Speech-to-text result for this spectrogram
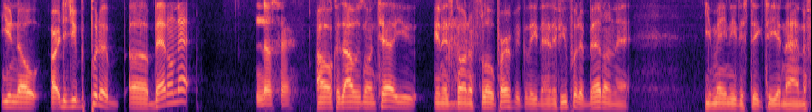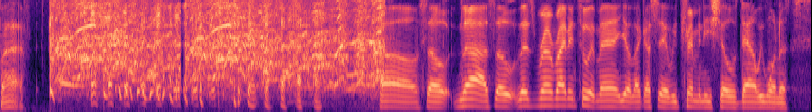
you know. Or did you put a uh, bet on that? No, sir. Oh, because I was going to tell you and it's going to flow perfectly. That if you put a bet on that, you may need to stick to your nine to five. um, so nah, so let's run right into it, man. Yo, like I said, we trimming these shows down. We want to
